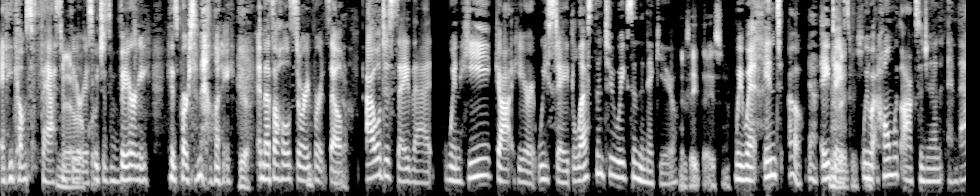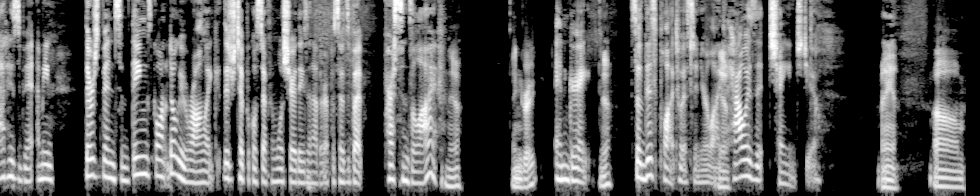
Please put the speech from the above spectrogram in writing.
and he comes fast and furious, which is very his personality. Yeah. And that's a whole story for itself. Yeah. I will just say that when he got here, we stayed less than two weeks in the NICU. It was eight days. We went into, oh, yeah, eight days. eight days, We yeah. went home with oxygen. And that has been, I mean, there's been some things going on. Don't get me wrong, like there's typical stuff, and we'll share these in other episodes, but Preston's alive Yeah. And great. and great. Yeah. So this plot twist in your life, Yeah. how has it changed you? Man. Um,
